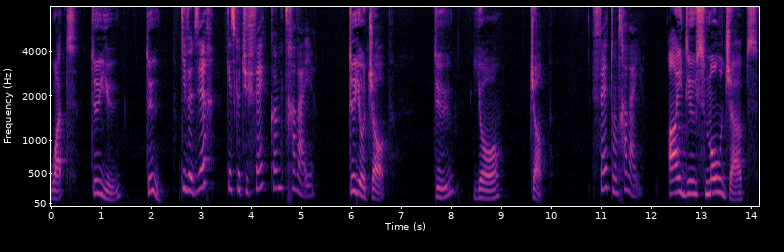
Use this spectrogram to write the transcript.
What do you do? Qui veut dire qu'est-ce que tu fais comme travail? Do your job. Do your job. Fais ton travail. I do small jobs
